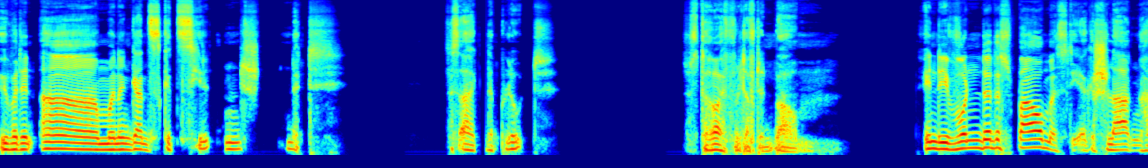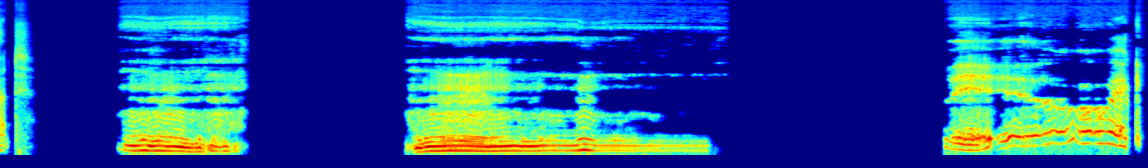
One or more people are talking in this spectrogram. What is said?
über den Arm einen ganz gezielten Schnitt. Das eigene Blut, das träufelt auf den Baum. In die Wunde des Baumes, die er geschlagen hat. Mm. Weckt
